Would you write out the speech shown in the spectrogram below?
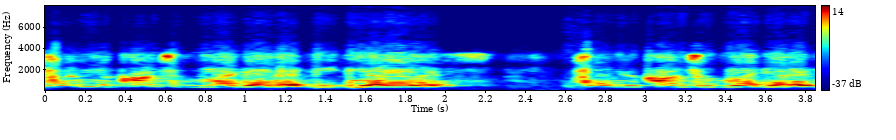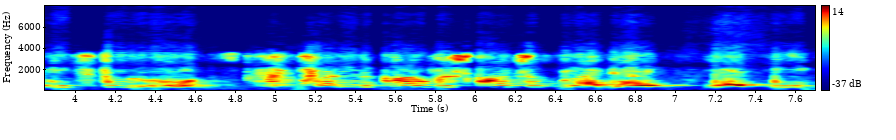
Find me a conscious black guy that beat the IRS. Find me a conscious black guy that beat student loans. Find me the conscious, conscious black guy that beat,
